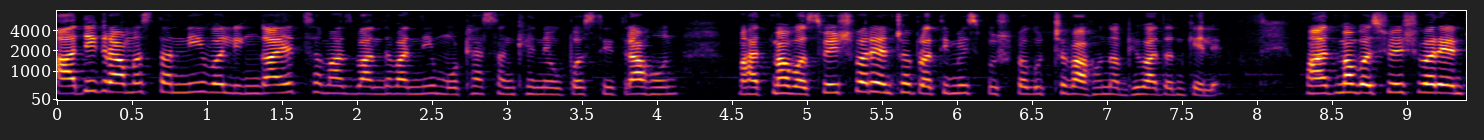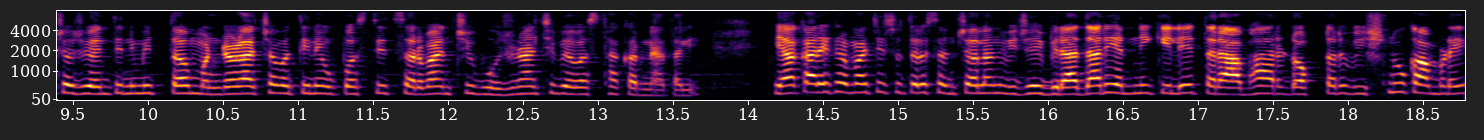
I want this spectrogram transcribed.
आदी ग्रामस्थांनी व लिंगायत समाज बांधवांनी मोठ्या संख्येने उपस्थित राहून महात्मा बसवेश्वर यांच्या प्रतिमेस पुष्पगुच्छ वाहून अभिवादन केले. महात्मा बसवेश्वर यांच्या जयंतीनिमित्त मंडळाच्या वतीने उपस्थित सर्वांची भोजनाची व्यवस्था करण्यात आली. या कार्यक्रमाचे सूत्रसंचालन विजय बिरादार यांनी केले तर आभार डॉक्टर विष्णू कांबळे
